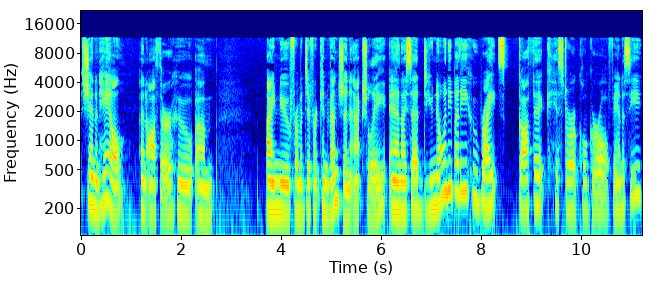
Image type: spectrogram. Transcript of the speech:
Shannon Hale, an author who um, I knew from a different convention actually, and I said, "Do you know anybody who writes gothic historical girl fantasy?"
